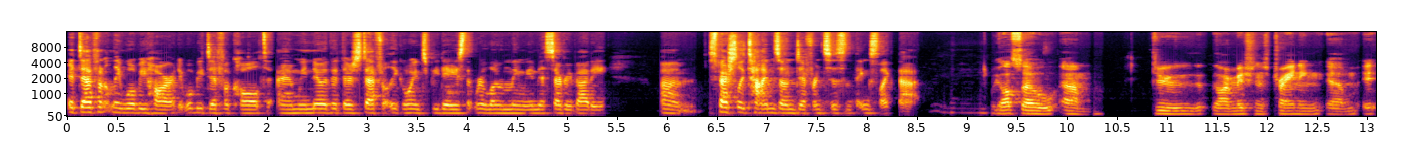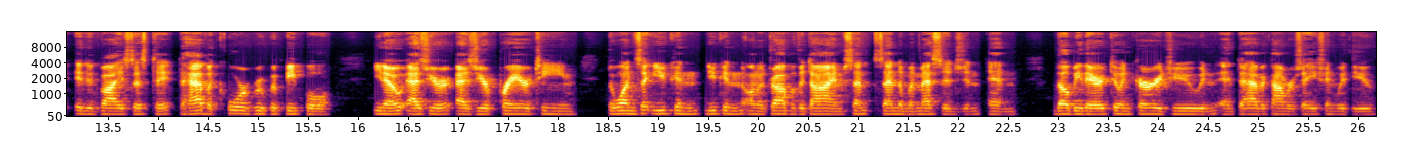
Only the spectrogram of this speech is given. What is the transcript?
it definitely will be hard. It will be difficult. And we know that there's definitely going to be days that we're lonely. We miss everybody um, especially time zone differences and things like that. We also, um, through our missions training, um, it, it, advised us to, to have a core group of people, you know, as your as your prayer team, the ones that you can you can on a drop of a dime send send them a message and and they'll be there to encourage you and, and to have a conversation with you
